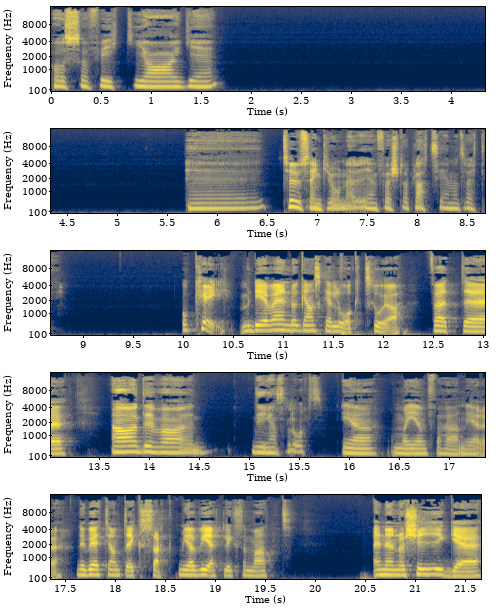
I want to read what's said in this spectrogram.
Och så fick jag eh, eh, 1000 kronor i en första plats i 1,30. Okej, men det var ändå ganska lågt tror jag. För att, eh, Ja, det var, det är ganska lågt. ja, om man jämför här nere. Nu vet jag inte exakt, men jag vet liksom att en 1,20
